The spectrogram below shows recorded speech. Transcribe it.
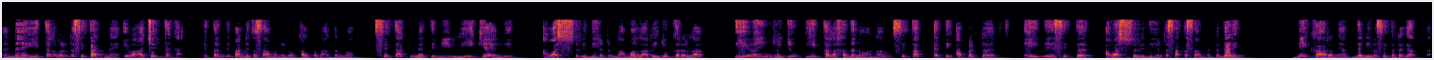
නැහැ ඊතල වලට සිතක් නැහැ. ඒවා අචිත්තකයි. එතෙන්දී පඬිත සාමණේරෝ කල්පනා කරනවා සිතක් නැති මේ ලී කෑලි අවශ්‍ය විදිහට නමලා ඍජු කරලා ඒවයින් ඍජු ඊතල හදනවා නම් සිතක් ඇති අපට ඇයිද සිත අවශ්‍ය විදිහට සකසන්නට බැරි? මේ කාරණයක් දැඩිව සිතට ගත්තා.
